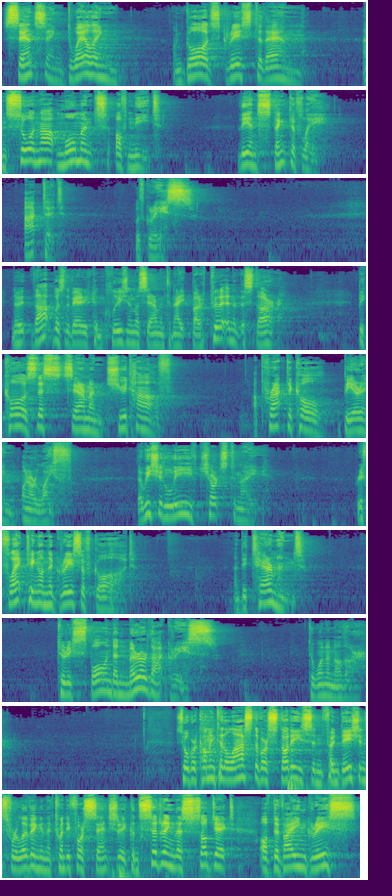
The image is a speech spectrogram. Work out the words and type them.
sensing, dwelling on God's grace to them. And so, in that moment of need, they instinctively acted with grace. Now, that was the very conclusion of my sermon tonight, but I put it in at the start because this sermon should have a practical bearing on our life. That we should leave church tonight reflecting on the grace of God and determined to respond and mirror that grace to one another. So, we're coming to the last of our studies in Foundations for Living in the 21st Century, considering this subject of divine grace.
